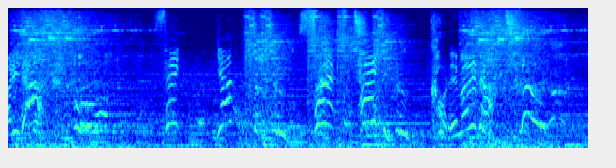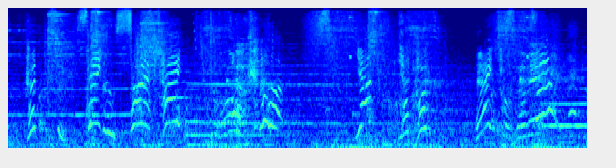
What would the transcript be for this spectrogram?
わりだ。せやっそれたいこれまでだ。ふっせそれたいやっやっえいとどめ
